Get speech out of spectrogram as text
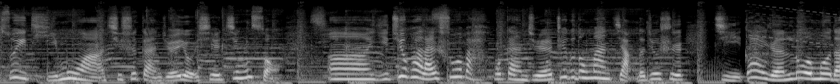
所以题目啊，其实感觉有些惊悚。嗯，一句话来说吧，我感觉这个动漫讲的就是几代人落寞的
